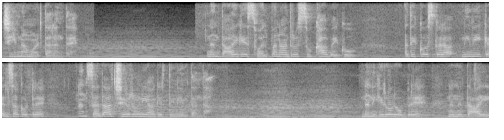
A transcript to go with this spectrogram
ಜೀವನ ಮಾಡ್ತಾರಂತೆ. ನನ್ನ ತಾಯಿಗೆ ಸ್ವಲ್ಪನಾದರೂ ಸುಖ ಬೇಕು. ಅದಕ್ಕೋಸ್ಕರ ನೀವು ಈ ಕೆಲಸ ಕೊಟ್ಟರೆ ನಾನು ಸದಾ ಚಿರಋಣಿ ಆಗಿರ್ತೀನಿ ಅಂತಂದ. ನನಗಿರೋರೊಬ್ಬರೇ ನನ್ನ ತಾಯಿ,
